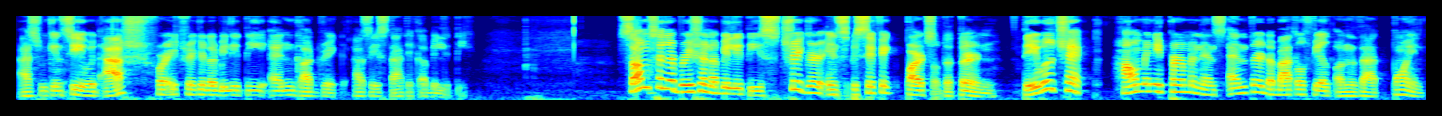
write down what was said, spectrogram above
as we can see with Ash for a triggered ability and Godric as a static ability. Some celebration abilities trigger in specific parts of the turn. They will check how many permanents enter the battlefield on that point.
